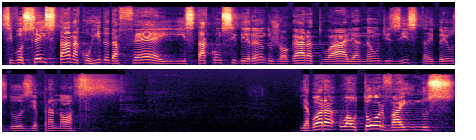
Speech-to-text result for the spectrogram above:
Se você está na corrida da fé e está considerando jogar a toalha, não desista. Hebreus 12 é para nós. E agora o autor vai nos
